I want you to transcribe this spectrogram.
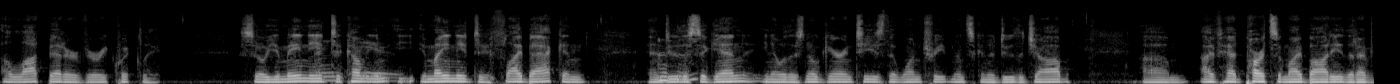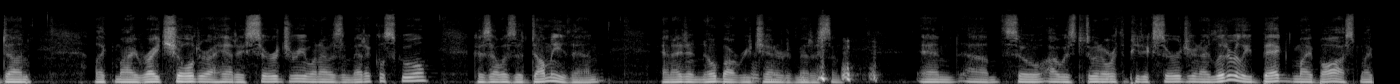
a lot better very quickly. So you may need Thank to come. You. you. You, may need to fly back and and mm-hmm. do this again. You know, there's no guarantees that one treatment's going to do the job. Um, I've had parts of my body that I've done like my right shoulder, I had a surgery when I was in medical school because I was a dummy then, and I didn't know about regenerative medicine. And um, so I was doing orthopedic surgery, and I literally begged my boss, my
